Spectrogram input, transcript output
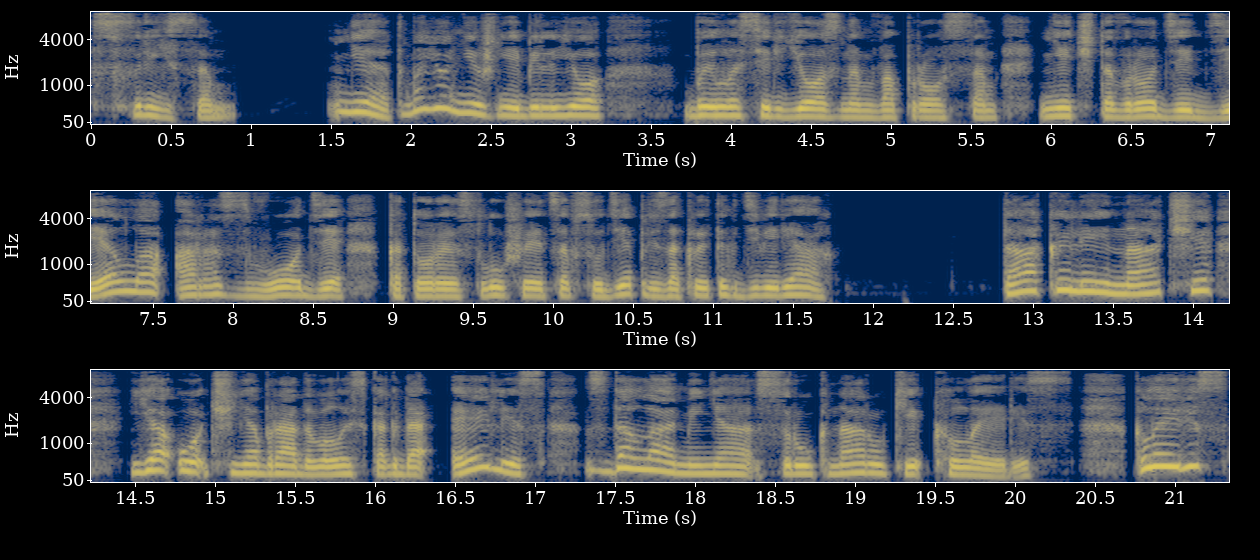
с Фрисом. Нет, мое нижнее белье было серьезным вопросом, нечто вроде дела о разводе, которое слушается в суде при закрытых дверях. Так или иначе, я очень обрадовалась, когда Элис сдала меня с рук на руки Клэрис. Клэрис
